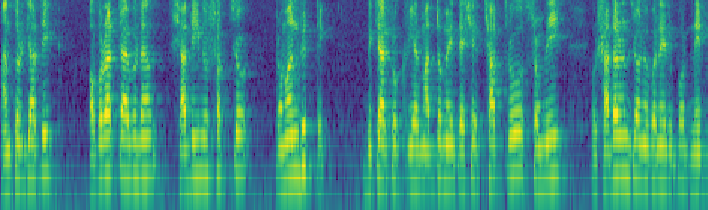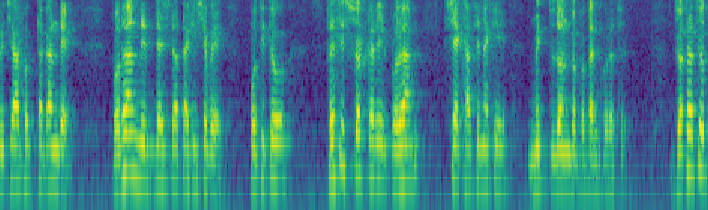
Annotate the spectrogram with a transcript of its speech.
আন্তর্জাতিক অপরাধ ট্রাইব্যুনাল স্বাধীন ও স্বচ্ছ প্রমাণভিত্তিক বিচার প্রক্রিয়ার মাধ্যমে দেশের ছাত্র, শ্রমিক ও সাধারণ জনগণের উপর নির্বিচার হত্যাকাণ্ডের প্রধান নির্দেশদাতা হিসেবে পতিত ফেসিস সরকারের প্রধান শেখ হাসিনাকে মৃত্যুদণ্ড প্রদান করেছে। যথাযথ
